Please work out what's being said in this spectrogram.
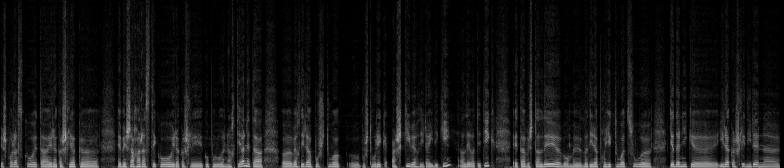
eskorazko eta irakasleak ebe irakasle kopuruen artean, eta behar dira postuak postu horiek aski behar dira ideki, alde batetik, eta bestalde, eh, bon, badira proiektu batzu jadanik uh, irakasle diren uh,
